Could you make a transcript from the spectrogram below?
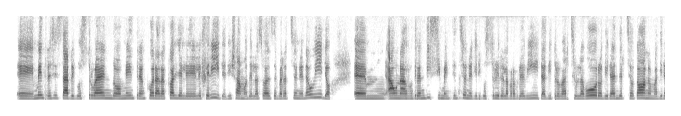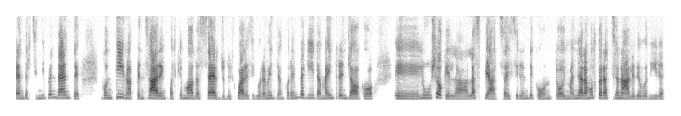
e mentre si sta ricostruendo, mentre ancora raccoglie le, le ferite, diciamo, della sua separazione da Ovidio, figlio ehm, ha una grandissima intenzione di ricostruire la propria vita, di trovarsi un lavoro, di rendersi autonoma, di rendersi indipendente, continua a pensare in qualche modo a Sergio, del quale sicuramente è ancora imbaghita, ma entra in gioco eh, Lucio che la, la spiazza e si rende conto in maniera molto razionale, devo dire,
